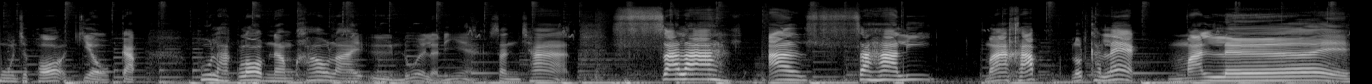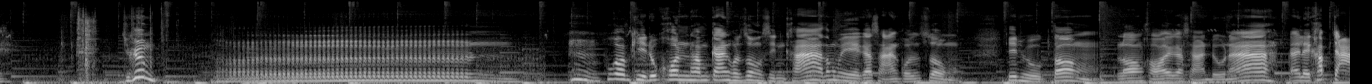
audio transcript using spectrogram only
มูลเฉพาะเกี่ยวกับผู้ลักลอบนำเข้ารายอื่นด้วยเหรอเนี่ย สัญชาติซาลาอาซาฮาลีมาครับ รถคันแรก มาเลยจึกึมผู้ขับขี่ทุกคนทำการขนส่งสินค้าต้องมีเอกสารขนส่ง ที่ถูกต้องลองขอเอกสารดูนะ ได้เลยครับจ่า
